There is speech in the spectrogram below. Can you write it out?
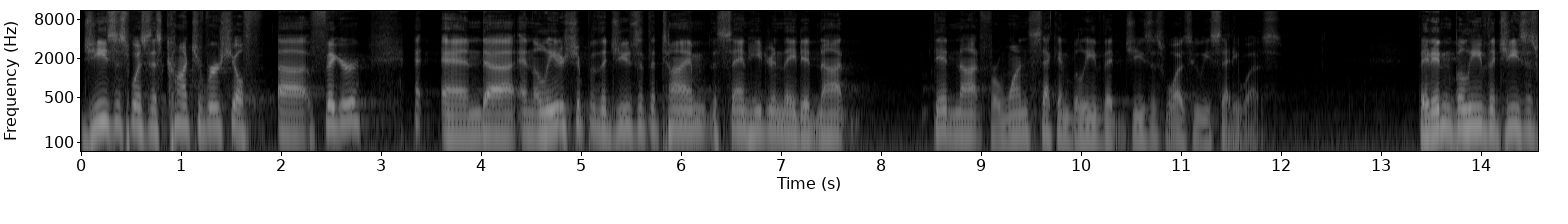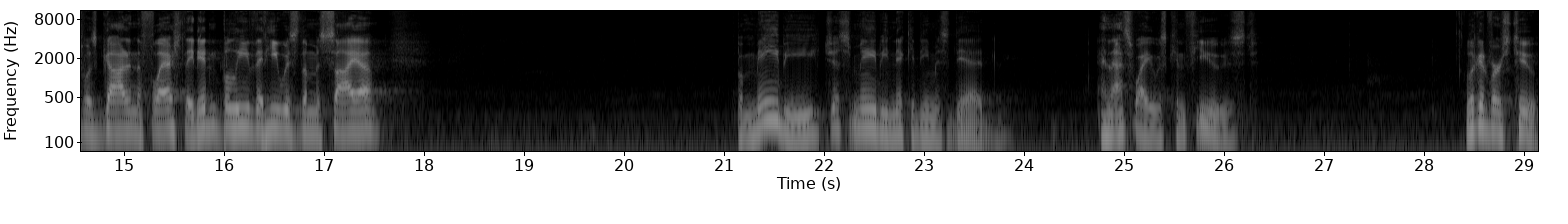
Jesus was this controversial uh, figure, and, uh, and the leadership of the Jews at the time, the Sanhedrin, they did not did not for one second believe that Jesus was who he said he was. They didn't believe that Jesus was God in the flesh. They didn't believe that he was the Messiah. But maybe, just maybe, Nicodemus did. And that's why he was confused. Look at verse 2.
